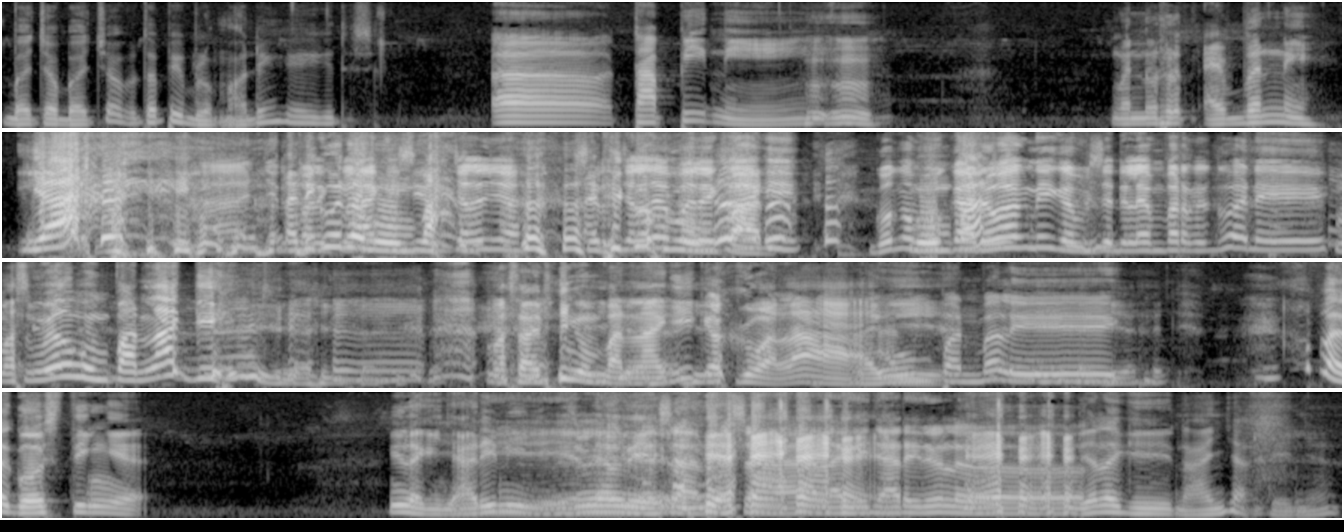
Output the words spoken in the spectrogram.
baca-baca tapi belum ada yang kayak gitu sih. Eh, tapi nih Mm-mm. menurut Eben nih Ya, Anjir, Tadi balik gua udah ngumpat. Circle-nya. Circle-nya gua balik ngumpat. lagi. Gua ngebuka Ngumpan. doang nih gak bisa dilempar ke gua nih. Mas Mel ngumpan lagi. Mas Adi ngumpan lagi ke gua lagi. Umpan balik. Apa ghosting ya? Ini lagi nyari nih, Mas Iya, biasa, biasa. Lagi nyari dulu. Dia lagi nanya kayaknya.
